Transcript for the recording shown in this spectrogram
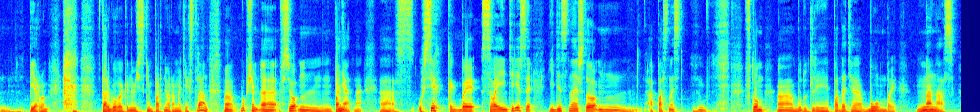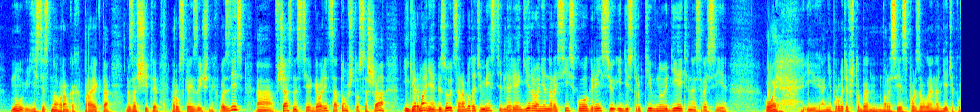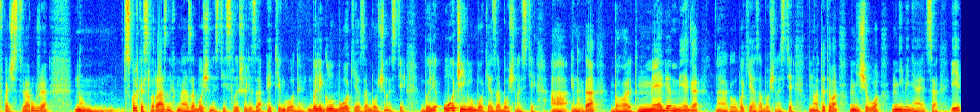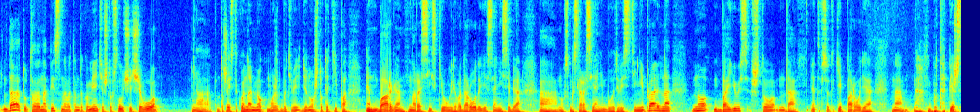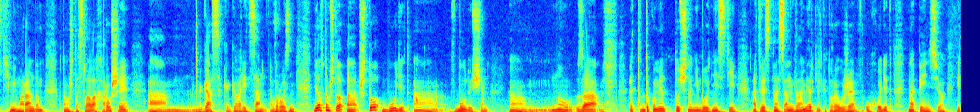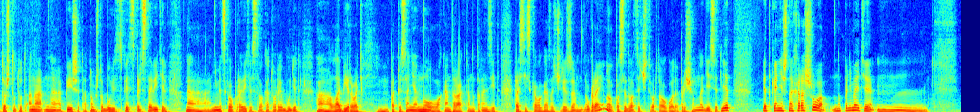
первым торгово-экономическим партнером этих стран. А, в общем, э, все понятно. А, у всех как бы свои интересы. Единственное, что опасность в том, а, будут ли подать а, бомбы на нас. Ну, естественно, в рамках проекта защиты русскоязычных. Вот здесь, а, в частности, говорится о том, что США и Германия обязуются работать вместе для реагирования на российскую агрессию и деструктивную деятельность России. Ой, и они против, чтобы Россия использовала энергетику в качестве оружия. Ну, сколько разных мы озабоченностей слышали за эти годы. Были глубокие озабоченности, были очень глубокие озабоченности, а иногда бывают мега-мега а, глубокие озабоченности, но от этого ничего не меняется. И да, тут э, написано в этом документе, что в случае чего тут даже есть такой намек, может быть введено что-то типа эмбарго на российские углеводороды, если они себя, а, ну в смысле россияне будут вести неправильно. Но боюсь, что да, это все-таки пародия на Будапештский меморандум, потому что слова хорошие, а газ, как говорится, в рознь. Дело в том, что а, что будет а, в будущем? Ну, за этот документ точно не будет нести ответственность Ангела Меркель, которая уже уходит на пенсию. И то, что тут она а, пишет о том, что будет спецпредставитель а, немецкого правительства, который будет а, лоббировать подписание нового контракта на транзит российского газа через Украину после 2024 года, причем на 10 лет, это, конечно, хорошо, но, понимаете,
